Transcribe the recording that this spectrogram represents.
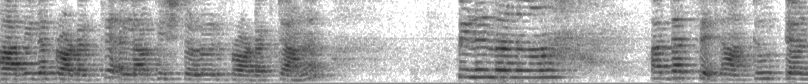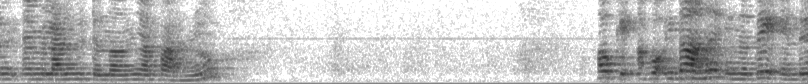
ഖാദിയുടെ പ്രോഡക്റ്റ് എല്ലാവർക്കും ഇഷ്ടമുള്ള ഒരു പ്രോഡക്റ്റ് ആണ്. പിന്നെന്താണ്? ദാറ്റ്സ് ഇറ്റ് ആ ടു ടെൻ എം എൽ ആണ് കിട്ടുന്നതെന്ന് ഞാൻ പറഞ്ഞു. ഓക്കെ അപ്പൊ ഇതാണ് ഇന്നത്തെ എന്റെ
